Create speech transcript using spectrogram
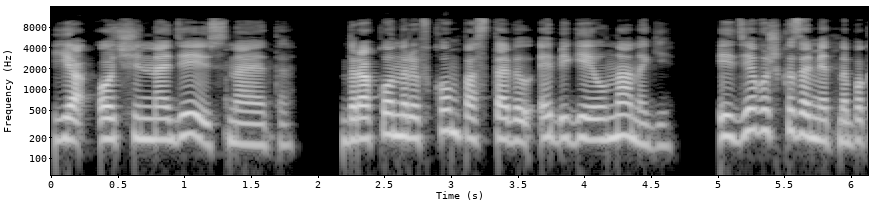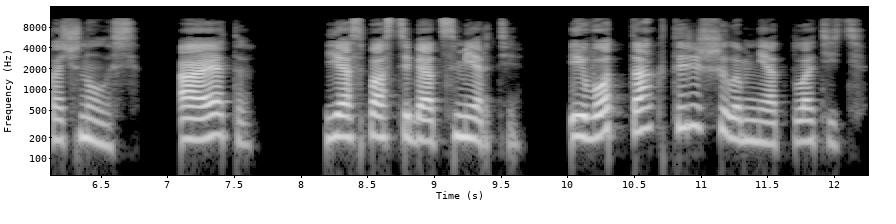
Я очень надеюсь на это. Дракон рывком поставил Эбигейл на ноги, и девушка заметно покачнулась. А это... Я спас тебя от смерти. И вот так ты решила мне отплатить.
